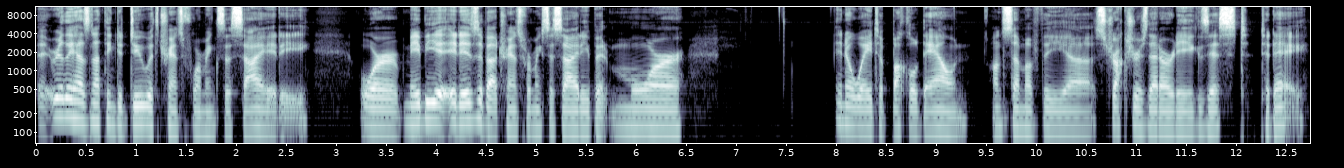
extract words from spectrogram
it really has nothing to do with transforming society. Or maybe it is about transforming society, but more in a way to buckle down on some of the uh, structures that already exist today.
